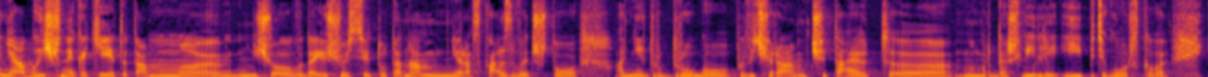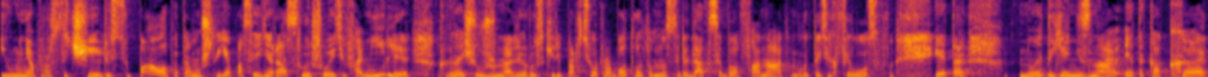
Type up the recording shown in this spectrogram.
они обычные какие-то там, э, ничего выдающегося. И тут она мне рассказывает, что они друг другу по вечерам читают э, Мамардашвили и Пятигорского. И у меня просто челюсть упала, потому что я последний раз слышала эти фамилии, когда еще в журнале «Русский репортер» работала, там у нас редакция была фанатом вот этих философов. Это, ну это я не знаю, это как э,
